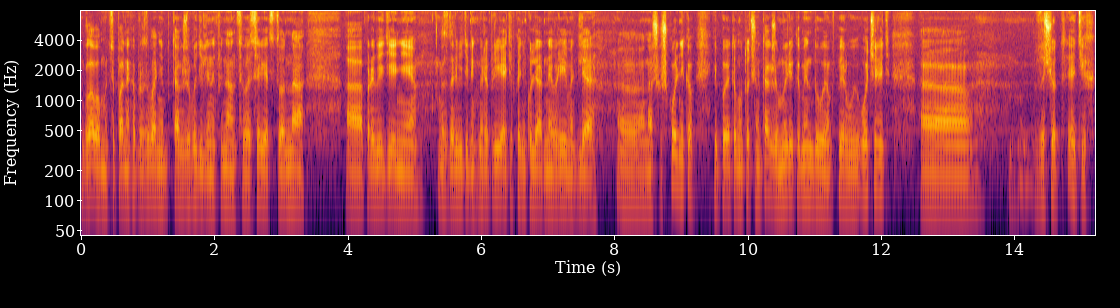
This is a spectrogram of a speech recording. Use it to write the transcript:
глава муниципальных образований также выделены финансовые средства на э, проведение оздоровительных мероприятий в каникулярное время для э, наших школьников. И поэтому точно так же мы рекомендуем в первую очередь за счет этих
